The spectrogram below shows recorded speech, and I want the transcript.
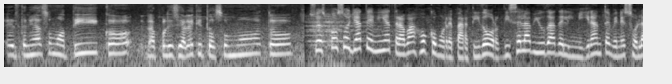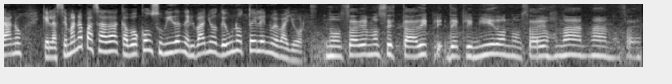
Él tenía su motico, la policía le quitó su moto. Su esposo ya tenía trabajo como repartidor, dice la viuda del inmigrante venezolano que la semana pasada acabó con su vida en el baño de un hotel en Nueva York. No sabemos si está deprimido, no sabemos nada, nada, no sabemos.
